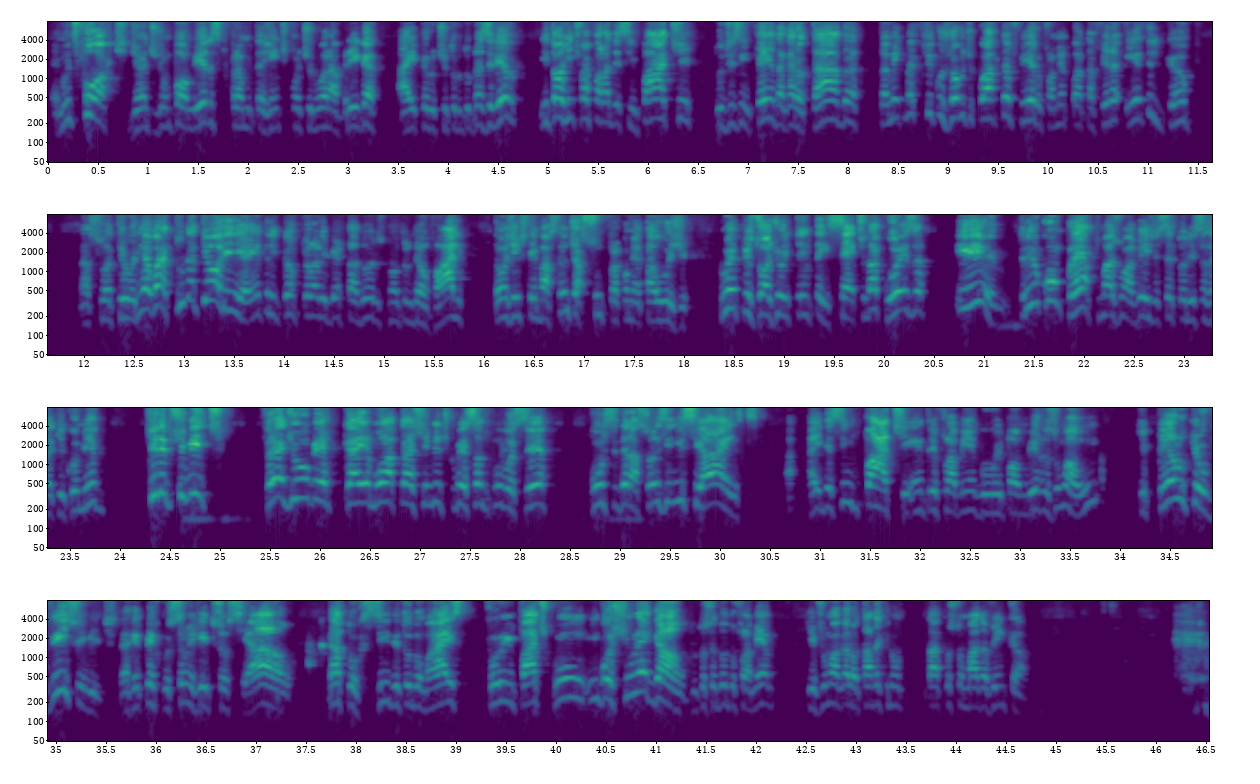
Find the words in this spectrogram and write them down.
é muito forte diante de um Palmeiras que, para muita gente, continua na briga aí pelo título do brasileiro. Então a gente vai falar desse empate, do desempenho da garotada, também como é que fica o jogo de quarta-feira. O Flamengo, quarta-feira, entra em campo na sua teoria. Agora, tudo é teoria. Entra em campo pela Libertadores contra o Del Valle. Então a gente tem bastante assunto para comentar hoje no episódio 87 da coisa. E trio completo, mais uma vez, de setoristas aqui comigo. Felipe Schmidt, Fred Uber, Caê Mota, Schmidt, começando por você considerações iniciais aí desse empate entre Flamengo e Palmeiras 1 a 1 que pelo que eu vi, Schmidt, da repercussão em rede social, da torcida e tudo mais, foi um empate com um gostinho legal para o torcedor do Flamengo, que viu uma garotada que não está acostumado a ver em campo.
